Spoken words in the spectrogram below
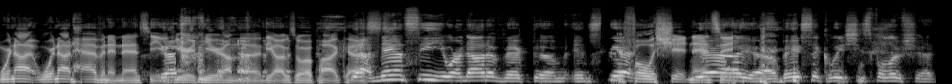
we're not we're not having it, Nancy. You hear it here on the the AUXORO podcast. Yeah, Nancy, you are not a victim. Instead, you're full of shit, Nancy. Yeah, yeah. Basically, she's full of shit,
